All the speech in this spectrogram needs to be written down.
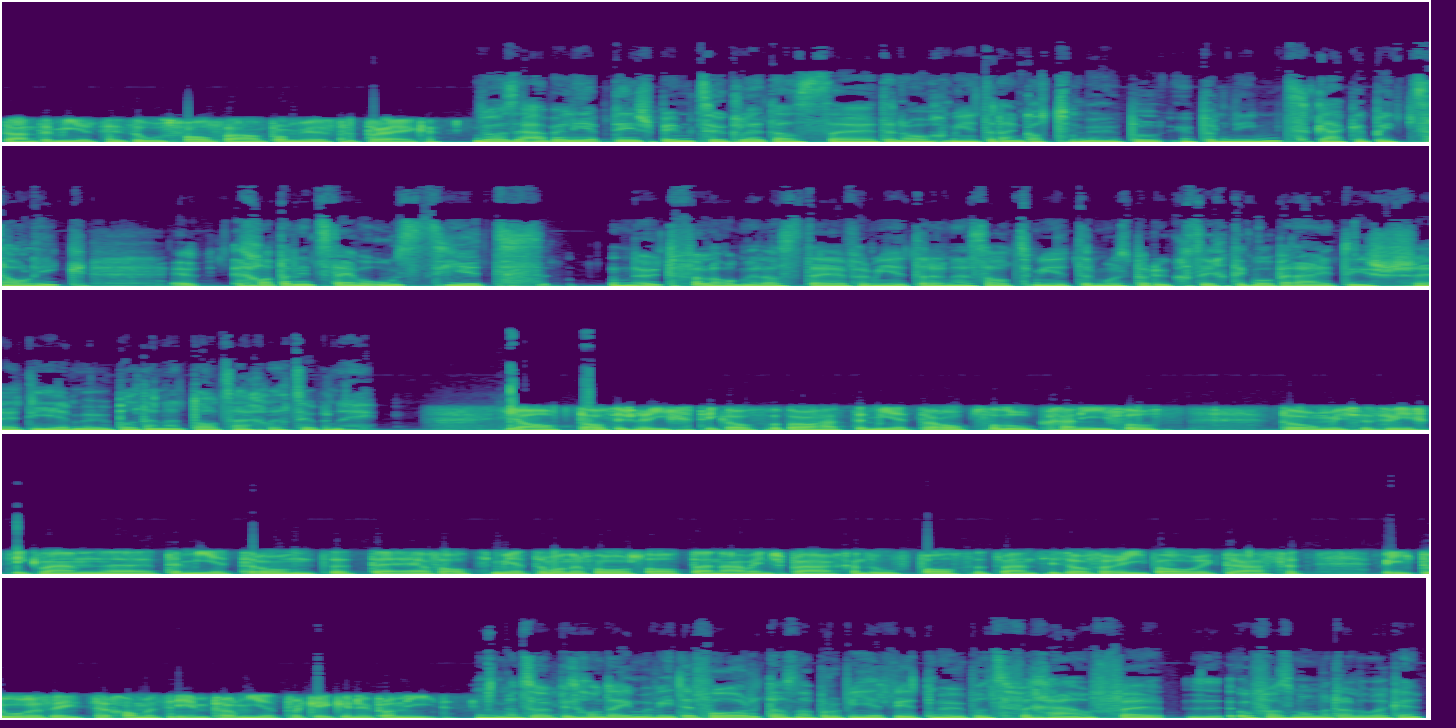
dann den Mietzinsausfall selber müssen tragen. Was auch beliebt ist beim Zügeln, dass äh, der Nachmieter dann die Möbel übernimmt gegen Bezahlung. Äh, kann dann jetzt der, der auszieht, nicht verlangen, dass der Vermieter einen Ersatzmieter muss berücksichtigen, der bereit ist, äh, die Möbel dann tatsächlich zu übernehmen? Ja, das ist richtig. Also da hat der Mieter absolut keinen Einfluss. Darum ist es wichtig, wenn äh, der Mieter und der Ersatzmieter, den er vorschlägt, dann auch entsprechend aufpassen, wenn sie so eine Vereinbarung treffen. Weil durchsetzen kann man sie dem Vermieter gegenüber nicht. Und so etwas kommt auch immer wieder vor, dass noch probiert wird, Möbel zu verkaufen. Auf was muss man da schauen?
